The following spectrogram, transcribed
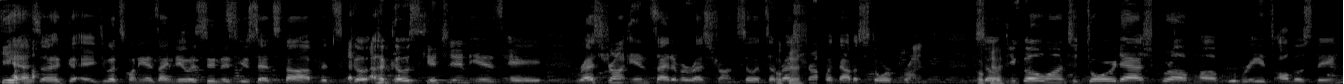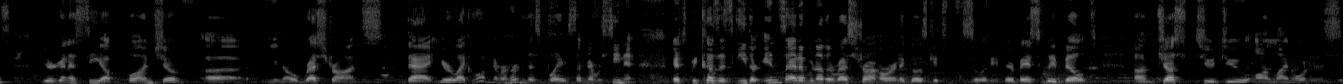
Yeah, so uh, what's funny is I knew as soon as you said stop, it's go- a ghost kitchen is a restaurant inside of a restaurant. So it's a Okay. restaurant without a storefront. So Okay. if you go on to DoorDash, Grubhub, Uber Eats, all those things, you're gonna see a bunch of uh, you know restaurants that you're like, oh, I've never heard of this place. I've never seen it. It's because it's either inside of another restaurant or in a ghost kitchen facility. They're basically built um, just to do online orders.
